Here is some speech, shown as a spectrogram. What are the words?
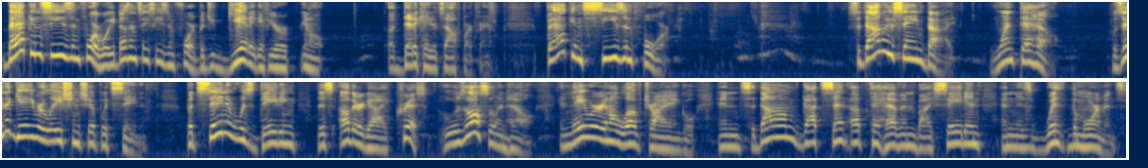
back in season four, well, he doesn't say season four, but you get it if you're, you know, a dedicated South Park fan. Back in season four, Saddam Hussein died, went to hell, was in a gay relationship with Satan. But Satan was dating this other guy, Chris, who was also in hell. And they were in a love triangle. And Saddam got sent up to heaven by Satan and is with the Mormons.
